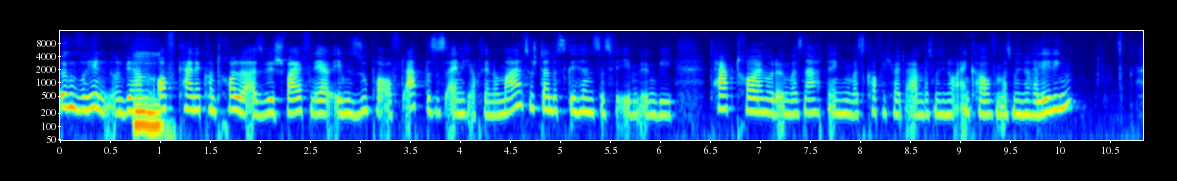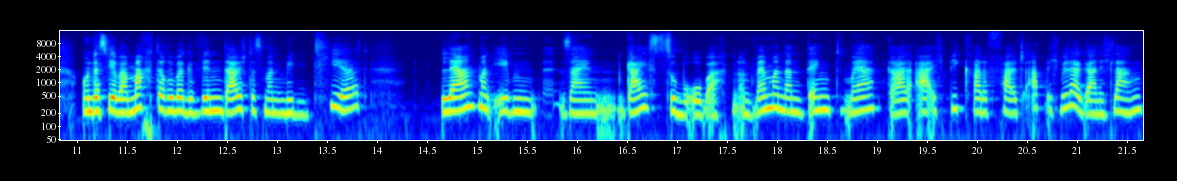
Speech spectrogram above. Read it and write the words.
irgendwo hin. Und wir haben oft keine Kontrolle. Also wir schweifen ja eben super oft ab. Das ist eigentlich auch der Normalzustand des Gehirns, dass wir eben irgendwie Tagträumen oder irgendwas nachdenken, was koche ich heute Abend, was muss ich noch einkaufen, was muss ich noch erledigen. Und dass wir aber Macht darüber gewinnen, dadurch, dass man meditiert, lernt man eben seinen Geist zu beobachten. Und wenn man dann denkt, merkt gerade, ah, ich biege gerade falsch ab, ich will da gar nicht lang,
